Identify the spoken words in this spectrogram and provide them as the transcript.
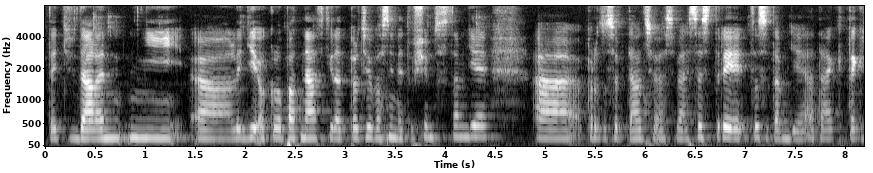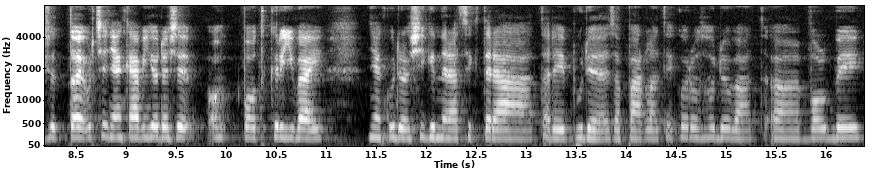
teď vzdálení uh, lidi okolo 15 let, protože vlastně netuším, co se tam děje a proto se ptám třeba své sestry, co se tam děje a tak. Takže to je určitě nějaká výhoda, že podkrývají nějakou další generaci, která tady bude za pár let jako rozhodovat uh, volby,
